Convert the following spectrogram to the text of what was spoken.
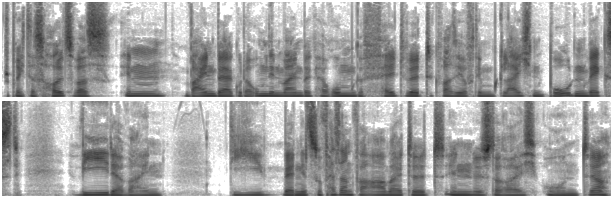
Sprich, das Holz, was im Weinberg oder um den Weinberg herum gefällt wird, quasi auf dem gleichen Boden wächst wie der Wein. Die werden jetzt zu Fässern verarbeitet in Österreich und ja,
